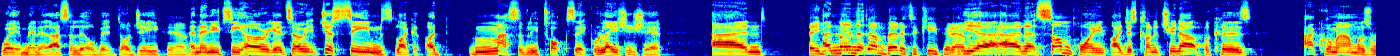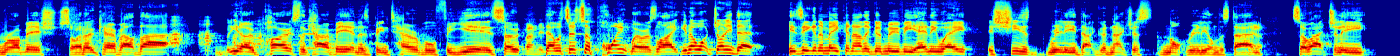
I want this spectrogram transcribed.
wait a minute, that's a little bit dodgy. Yeah. And then you'd see her again. So it just seems like a, a massively toxic relationship. And, They'd and both then, done better to keep it out. of yeah, and at some point, I just kind of tune out because Aquaman was rubbish, so I don't care about that. you know, Pirates of the Caribbean has been terrible for years. So there was just a point where I was like, you know what, Johnny Depp, is he going to make another good movie anyway? Is she really that good an actress? Not really on the stand. Yeah. So actually,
